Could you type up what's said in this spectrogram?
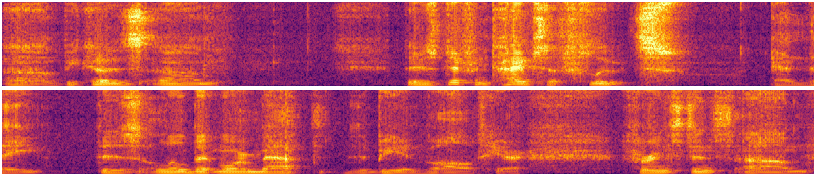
Uh, because um, there's different types of flutes, and they there's a little bit more math to be involved here. For instance, um,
